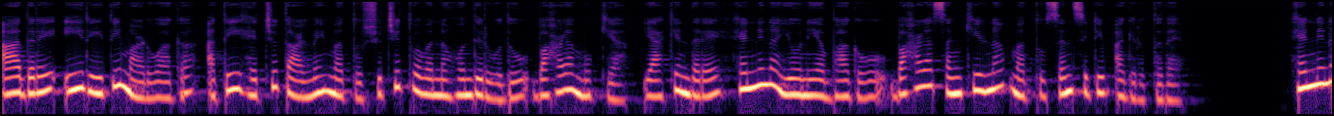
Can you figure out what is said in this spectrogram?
ಆದರೆ ಈ ರೀತಿ ಮಾಡುವಾಗ ಅತಿ ಹೆಚ್ಚು ತಾಳ್ಮೆ ಮತ್ತು ಶುಚಿತ್ವವನ್ನು ಹೊಂದಿರುವುದು ಬಹಳ ಮುಖ್ಯ. ಯಾಕೆಂದರೆ ಹೆಣ್ಣಿನ ಯೋನಿಯ ಭಾಗವು ಬಹಳ ಸಂಕೀರ್ಣ ಮತ್ತು ಸೆನ್ಸಿಟಿವ್ ಆಗಿರುತ್ತದೆ. ಹೆಣ್ಣಿನ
